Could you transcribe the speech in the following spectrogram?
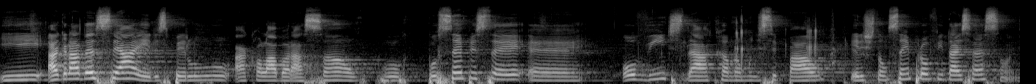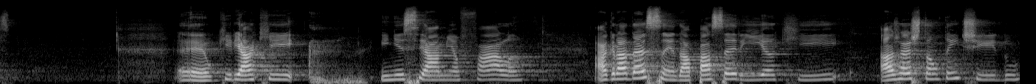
E agradecer a eles pela colaboração, por, por sempre ser é, ouvintes da Câmara Municipal, eles estão sempre ouvindo as sessões. É, eu queria aqui iniciar a minha fala agradecendo a parceria que a gestão tem tido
